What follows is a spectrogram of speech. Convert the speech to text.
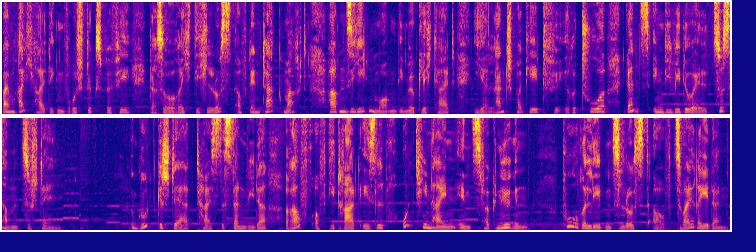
Beim reichhaltigen Frühstücksbuffet, das so richtig Lust auf den Tag macht, haben Sie jeden Morgen die Möglichkeit, Ihr Lunchpaket für Ihre Tour ganz individuell zusammenzustellen. Gut gestärkt heißt es dann wieder rauf auf die Drahtesel und hinein ins Vergnügen. Pure Lebenslust auf zwei Rädern.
